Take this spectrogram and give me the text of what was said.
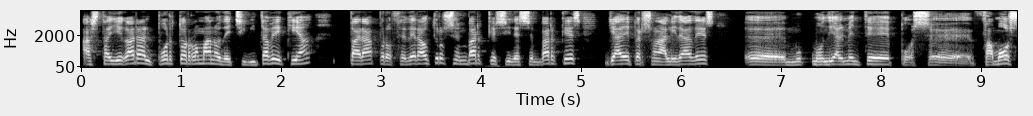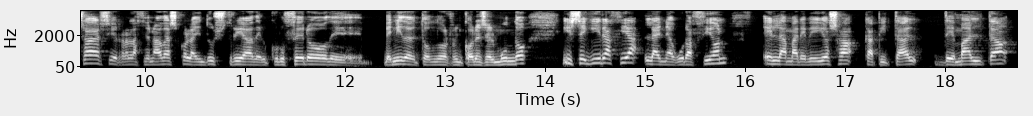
hasta llegar al puerto romano de Civitavecchia para proceder a otros embarques y desembarques ya de personalidades eh, mundialmente pues, eh, famosas y relacionadas con la industria del crucero de, venido de todos los rincones del mundo y seguir hacia la inauguración en la maravillosa capital de Malta,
